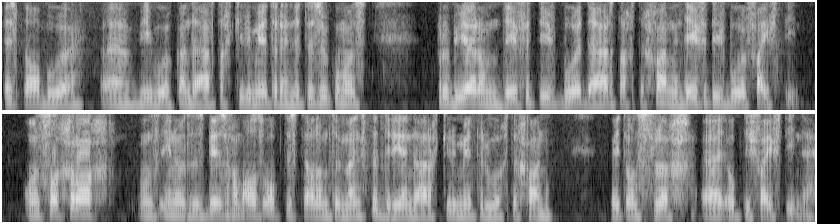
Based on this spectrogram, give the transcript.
is daarbo uh hier bo kan 30 km en dit is hoekom ons probeer om definitief bo 30 te gaan en definitief bo 15. Ons sal graag ons en ons is besig om alles op te stel om ten minste 33 km hoog te gaan met ons vlug uh, op die 15de.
